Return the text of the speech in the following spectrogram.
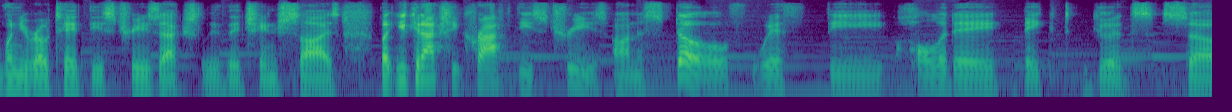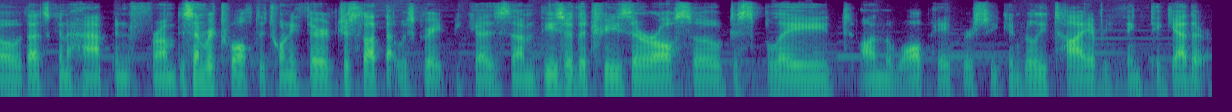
when you rotate these trees, actually, they change size. But you can actually craft these trees on a stove with the holiday baked goods. So that's going to happen from December 12th to 23rd. Just thought that was great because um, these are the trees that are also displayed on the wallpaper, so you can really tie everything together.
